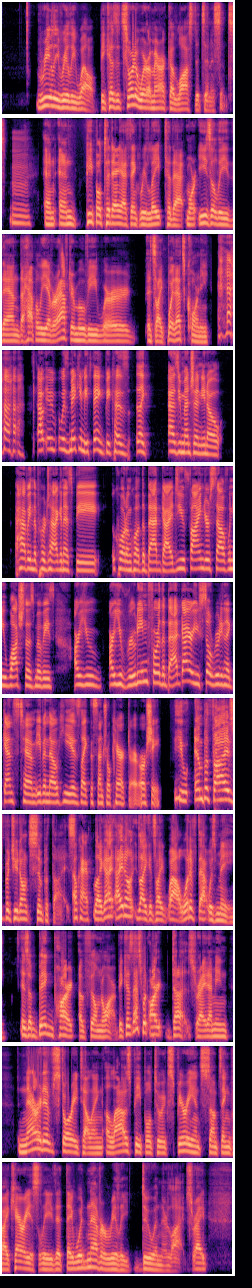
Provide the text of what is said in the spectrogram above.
really really well because it's sort of where america lost its innocence. Mm. And and people today i think relate to that more easily than the happily ever after movie where it's like boy that's corny Uh, it was making me think because, like, as you mentioned, you know, having the protagonist be quote unquote the bad guy. Do you find yourself when you watch those movies? Are you are you rooting for the bad guy? Or are you still rooting against him, even though he is like the central character or she? You empathize but you don't sympathize. Okay. like I, I don't like it's like wow what if that was me is a big part of film noir because that's what art does right? I mean narrative storytelling allows people to experience something vicariously that they would never really do in their lives right?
